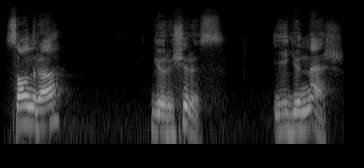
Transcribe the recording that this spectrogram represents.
Sonra görüşürüz. İyi günler.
